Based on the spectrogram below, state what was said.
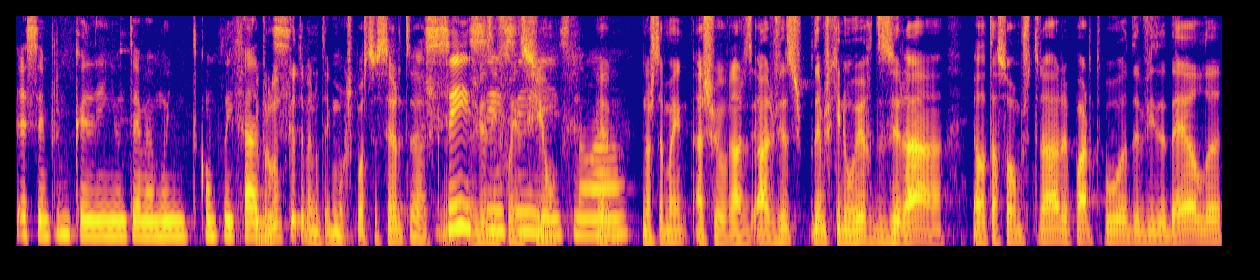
é sempre um bocadinho um tema muito complicado. Eu pergunto porque eu também não tenho uma resposta certa. Acho que Sim, às vezes sim, influenciam. sim, não há- eh, Nós também, acho eu, às, às vezes podemos cair no erro de dizer ah, ela está só a mostrar a parte boa da vida dela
